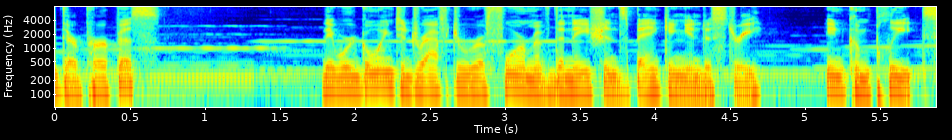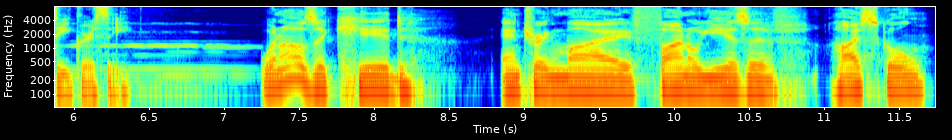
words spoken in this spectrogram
Their purpose? They were going to draft a reform of the nation's banking industry in complete secrecy. When I was a kid entering my final years of high school,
